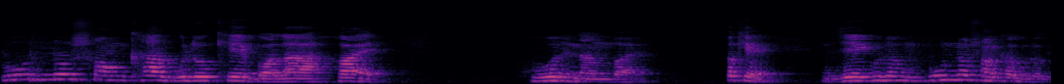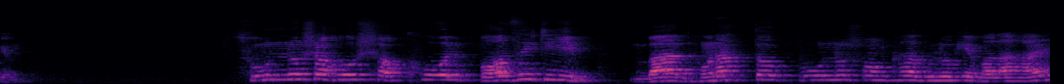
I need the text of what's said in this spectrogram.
পূর্ণ সংখ্যাগুলোকে বলা হয়। হোল নাম্বার ওকে যেগুলো পূর্ণ সংখ্যাগুলোকে। শূন্য সহ সকল পজিটিভ বা ধনাত্মক পূর্ণ সংখ্যাগুলোকে বলা হয়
